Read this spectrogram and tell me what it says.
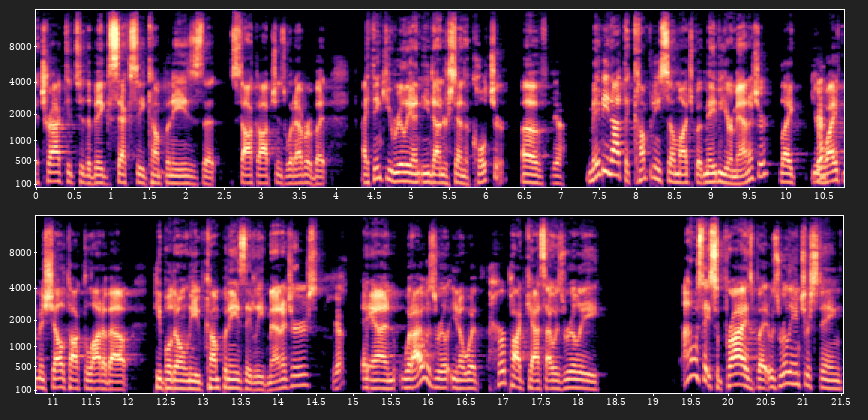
attracted to the big sexy companies that stock options, whatever. But I think you really need to understand the culture of yeah. maybe not the company so much, but maybe your manager. Like your yeah. wife, Michelle, talked a lot about people don't leave companies, they leave managers. Yeah. And what I was really, you know, with her podcast, I was really I would say surprised, but it was really interesting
